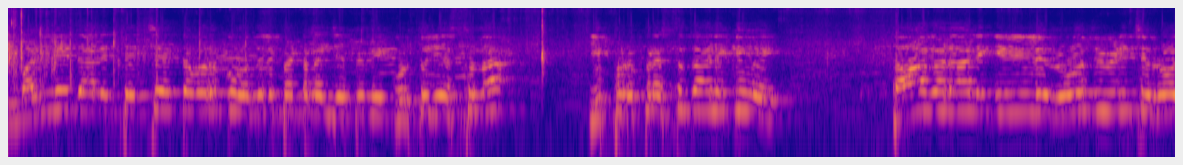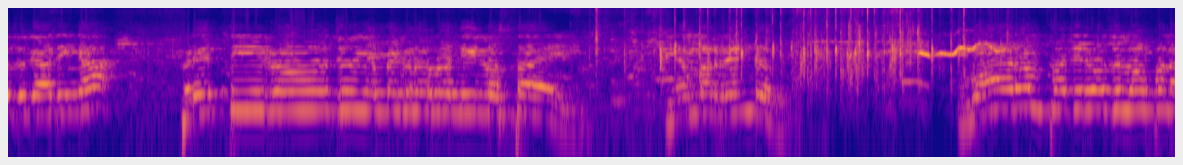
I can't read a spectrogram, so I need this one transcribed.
మళ్ళీ దాన్ని తెచ్చేంత వరకు వదిలిపెట్టనని చెప్పి మీకు గుర్తు చేస్తున్నా. ఇప్పుడు ప్రస్తుతానికి తాగడానికి నీళ్ళు రోజు విడిచి రోజు కాదు ఇంకా. ప్రతిరోజు ఎమ్మెగనూరులో నీళ్ళు వస్తాయి. నెంబర్ రెండు. వారం పది రోజుల లోపల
